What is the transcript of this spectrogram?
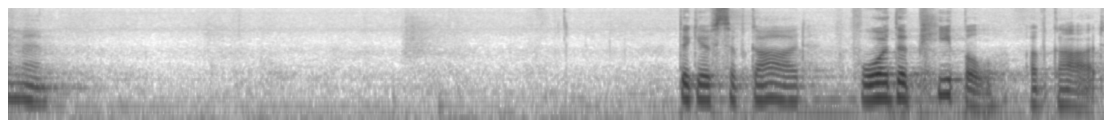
Amen. The gifts of God for the people of God.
